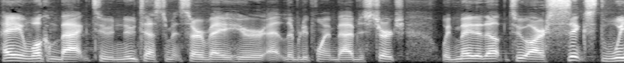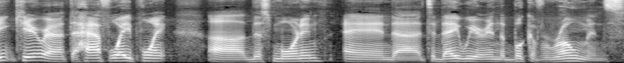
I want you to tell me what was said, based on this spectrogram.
Hey, and welcome back to New Testament Survey here at Liberty Point Baptist Church. We've made it up to our sixth week here. We're at the halfway point uh, this morning, and uh, today we are in the book of Romans.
